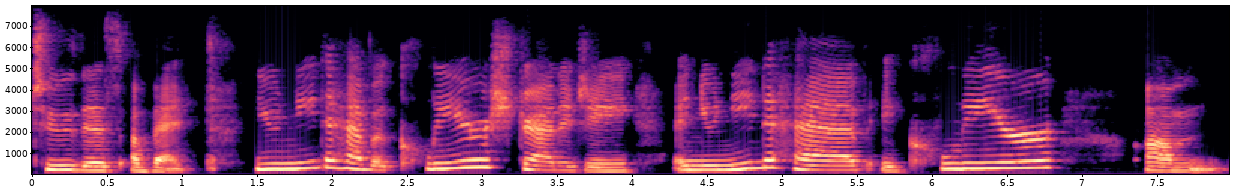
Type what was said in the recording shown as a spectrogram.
to this event? You need to have a clear strategy and you need to have a clear um,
